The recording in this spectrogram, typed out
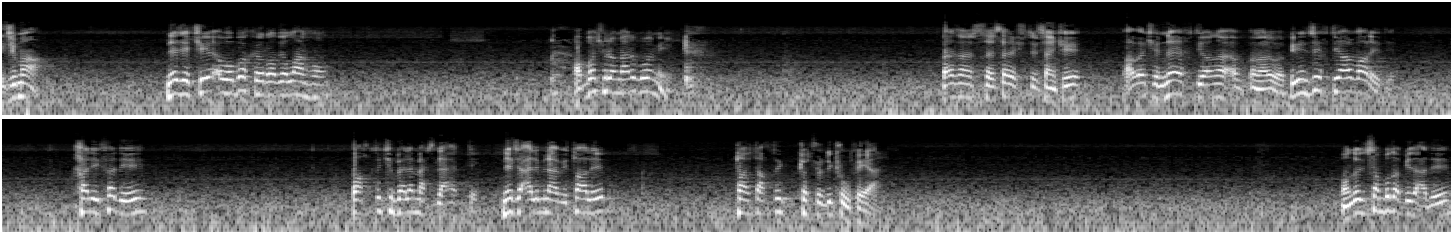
İcma. Necə ki, Əbu Bakır radiyallahu anhu Əbu Bakır Öməri qoymayıb. Bəzən səslər eşitirsən ki, Əbu Bakır nə ixtiyarına Öməri qoyub? Birinci ixtiyar var idi. Xəlifədir. Baxdı ki, belə məsləhətdir. Necə Əli bin Əbi Talib paytaxtı köçürdü Kufəyə. Onda deyirsən, bu da bidədir.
